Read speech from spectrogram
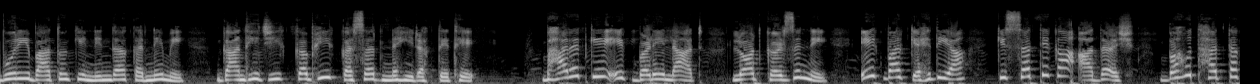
बुरी बातों की निंदा करने में गांधी जी कभी कसर नहीं रखते थे। भारत के एक बड़े लाट लॉर्ड कर्जन ने एक बार कह दिया कि सत्य का आदर्श बहुत हद तक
